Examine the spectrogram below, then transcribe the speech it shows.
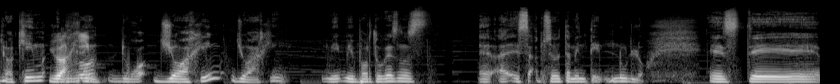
Joaquim. Joaquim. Ro- Jo- Joaquim. Joaquim. Mi, mi portugués no es, eh, es absolutamente nulo. Este.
